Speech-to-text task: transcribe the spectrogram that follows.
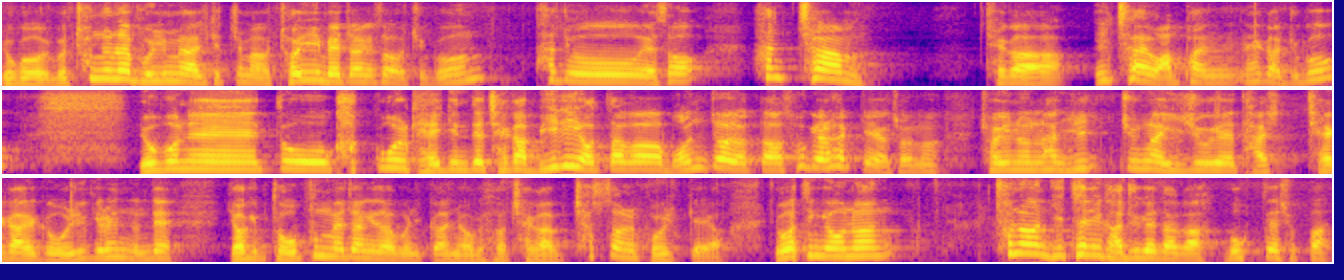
요거 뭐 첫눈에 보시면 아시겠지만 저희 매장에서 지금 파주에서 한참 제가 1차에 완판해 가지고 요번에 또 갖고 올 계획인데 제가 미리 였다가 먼저 였다가 소개를 할게요. 저는 저희는 한 1주나 2주에 다시 제가 이거 올리기로 했는데 여기부터 오픈 매장이다 보니까 여기서 제가 첫 선을 보일게요. 요 같은 경우는 천원 이태리 가죽에다가 목대 쇼파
